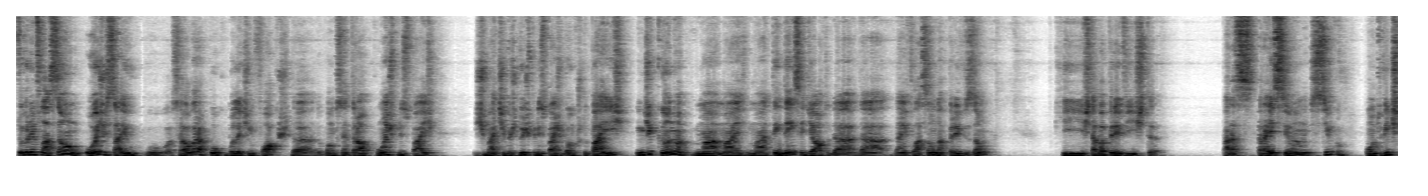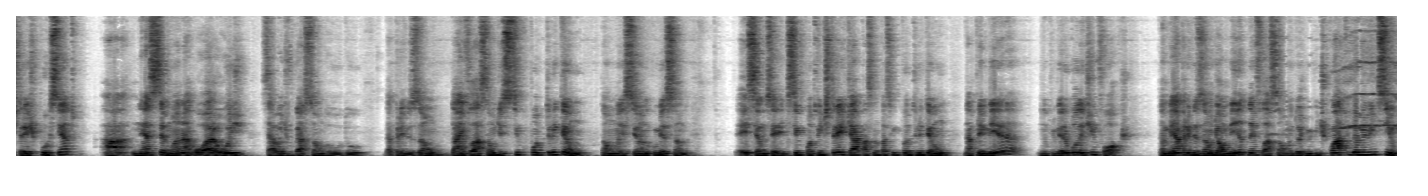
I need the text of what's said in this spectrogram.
sobre a inflação, hoje saiu, saiu agora há pouco o Boletim Focus da, do Banco Central com as principais estimativas dos principais bancos do país, indicando uma, uma, uma tendência de alta da, da, da inflação, da previsão, que estava prevista para, para esse ano de 5,23%. Ah, nessa semana agora, hoje, saiu a divulgação do, do da previsão da inflação de 5,31%. Então, esse ano começando, esse ano seria de 5,23%, já passando para 5,31% na primeira, no primeiro boletim Focus. Também a previsão de aumento da inflação em 2024 e 2025,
